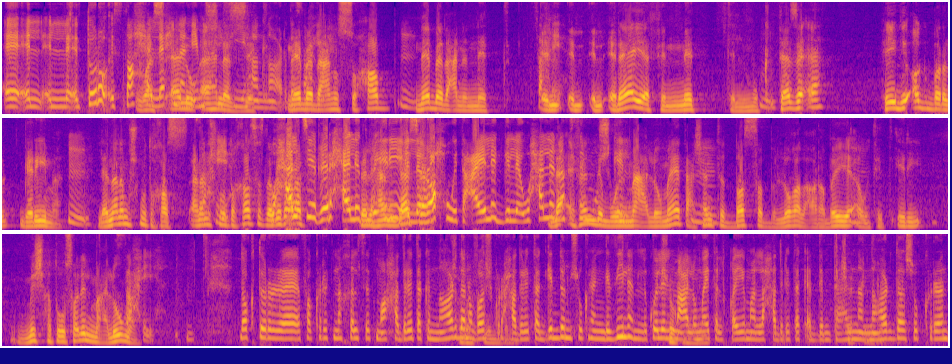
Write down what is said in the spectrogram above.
آه، ال- ال- الطرق الصح اللي إحنا نمشي فيها النهارده. نبعد. عن الصحاب. نبعد عن النت. القراية في النت المجتزأه هي دي أكبر جريمة. لأن أنا مش متخصص. أنا صحيح. مش متخصص. لو وحالتي أعرف غير حالة غيري اللي راح واتعالج وحل لا يا نفس فندم المشكلة. والمعلومات عشان تتبسط باللغة العربية أو تتقري مش هتوصلي المعلومة. صحيح. دكتور فقرتنا خلصت مع حضرتك النهارده. أنا بشكر. حضرتك جدا. شكرا جزيلا لكل شكراً. المعلومات القيمة اللي حضرتك قدمتها لنا. النهارده. شكرا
